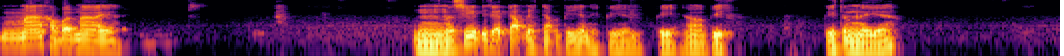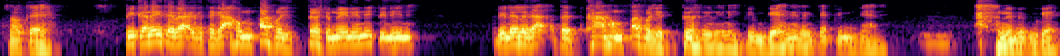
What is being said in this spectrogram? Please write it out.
ma khabar ma ya Hmm, nasi dekat tap ni tap pi này pi pi à pi pi tâm này á ok pi cái này thì gạ thì gạ hôm tắt rồi từ chấm này này pi này này pi này là gạ từ khan hôm tắt rồi từ này này này phim ghé này là chạy phim ghé này này phim ghé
